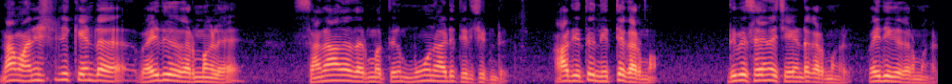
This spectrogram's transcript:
നാം അനുഷ്ഠിക്കേണ്ട വൈദിക കർമ്മങ്ങളെ സനാതനധർമ്മത്തിൽ മൂന്നായിട്ട് തിരിച്ചിട്ടുണ്ട് ആദ്യത്തെ നിത്യകർമ്മം ദിവസേന ചെയ്യേണ്ട കർമ്മങ്ങൾ വൈദിക കർമ്മങ്ങൾ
